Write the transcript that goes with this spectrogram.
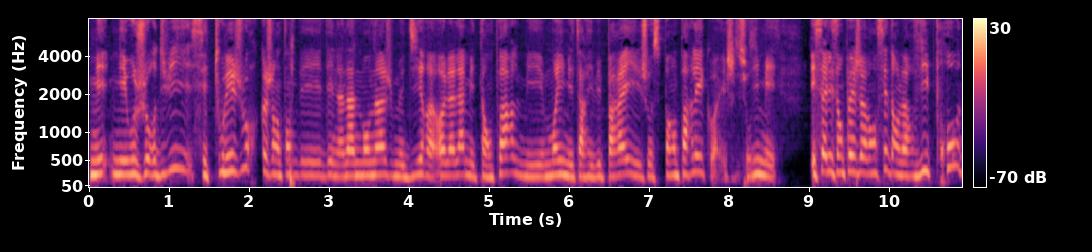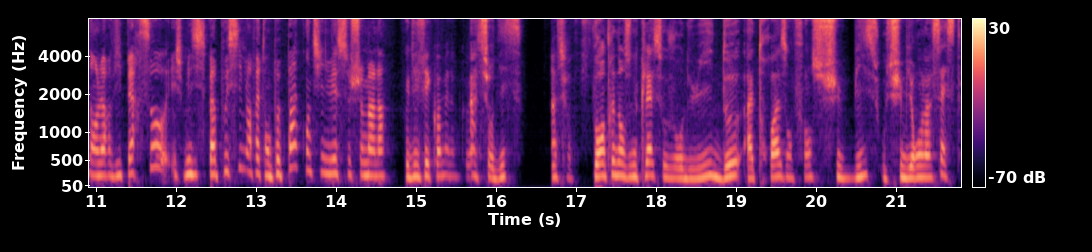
Mais, mais aujourd'hui, c'est tous les jours que j'entends des, des, nanas de mon âge me dire Oh là là, mais t'en parles. Mais moi, il m'est arrivé pareil et j'ose pas en parler. Quoi. Et je me dis Mais. Et ça les empêche d'avancer dans leur vie pro, dans leur vie perso. Et je me dis, c'est pas possible, en fait, on peut pas continuer ce chemin-là. Vous disiez quoi, madame 1 sur 10. 1 sur 10. Pour entrer dans une classe aujourd'hui, deux à trois enfants subissent ou subiront l'inceste.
